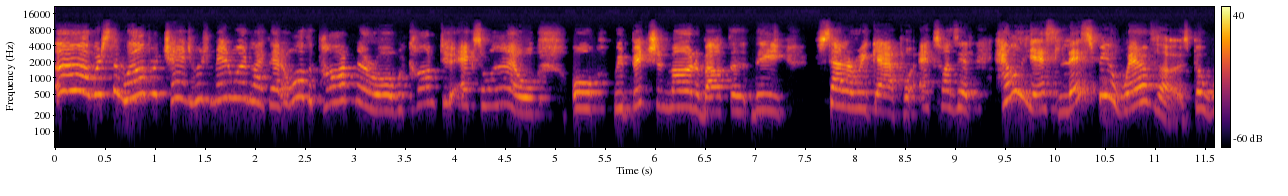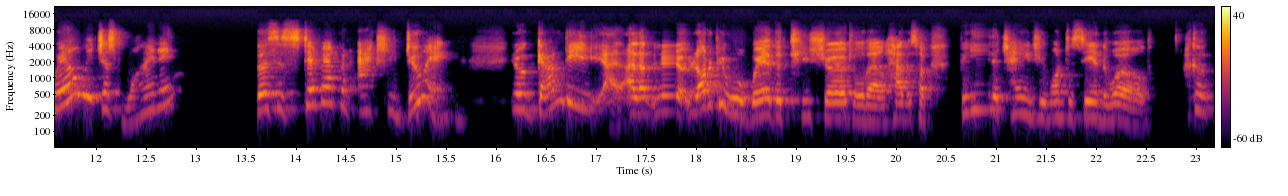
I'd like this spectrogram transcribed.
oh, I wish the world would change. I wish men weren't like that, or the partner, or we can't do X, Y, or or we bitch and moan about the the salary gap or X, Y, Z. Hell yes, let's be aware of those. But where are we just whining versus stepping up and actually doing? You know, Gandhi, I, I love, you know, a lot of people will wear the t-shirt or they'll have this, stuff, be the change you want to see in the world. I go,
